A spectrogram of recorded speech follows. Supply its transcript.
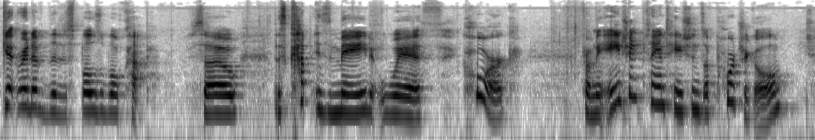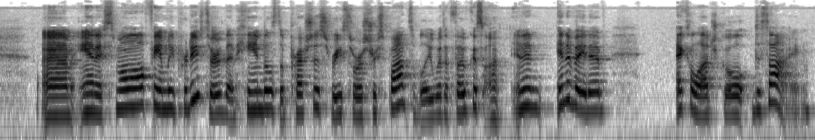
get rid of the disposable cup. So this cup is made with cork from the ancient plantations of Portugal um, and a small family producer that handles the precious resource responsibly with a focus on in innovative ecological design.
